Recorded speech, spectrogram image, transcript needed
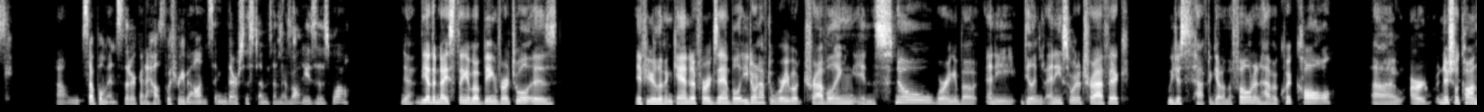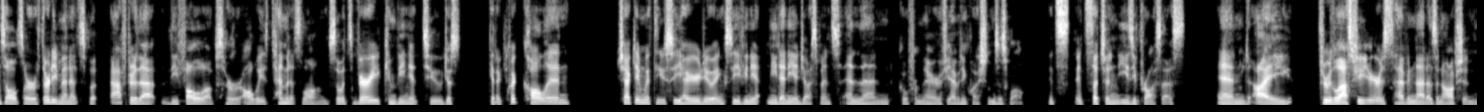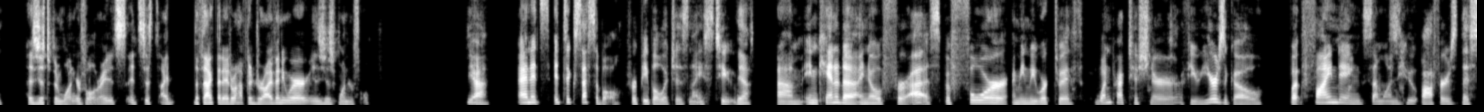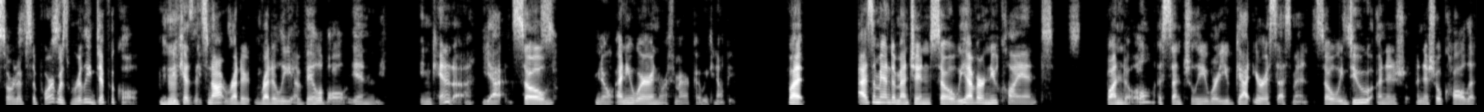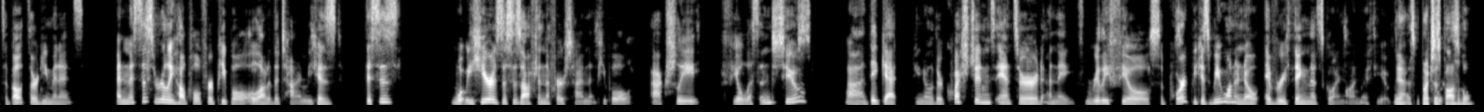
um, supplements that are going to help with rebalancing their systems and their bodies as well. Yeah. The other nice thing about being virtual is if you live in Canada, for example, you don't have to worry about traveling in the snow, worrying about any dealing with any sort of traffic. We just have to get on the phone and have a quick call. Uh, our initial consults are 30 minutes, but after that, the follow ups are always 10 minutes long. So it's very convenient to just get a quick call in, check in with you, see how you're doing, see if you need any adjustments, and then go from there if you have any questions as well. It's it's such an easy process, and I through the last few years having that as an option has just been wonderful. Right? It's it's just I the fact that I don't have to drive anywhere is just wonderful. Yeah, and it's it's accessible for people, which is nice too. Yeah. Um, in Canada, I know for us before, I mean, we worked with one practitioner a few years ago but finding someone who offers this sort of support was really difficult mm-hmm. because it's not readi- readily available in in Canada yet. So, you know, anywhere in North America, we can help you. But as Amanda mentioned, so we have our new client bundle essentially where you get your assessment. So we do an initial, initial call that's about 30 minutes. And this is really helpful for people a lot of the time because this is what we hear is this is often the first time that people actually feel listened to. Uh, they get, you know, their questions answered and they really feel support because we want to know everything that's going on with you. Yeah, as much as possible.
